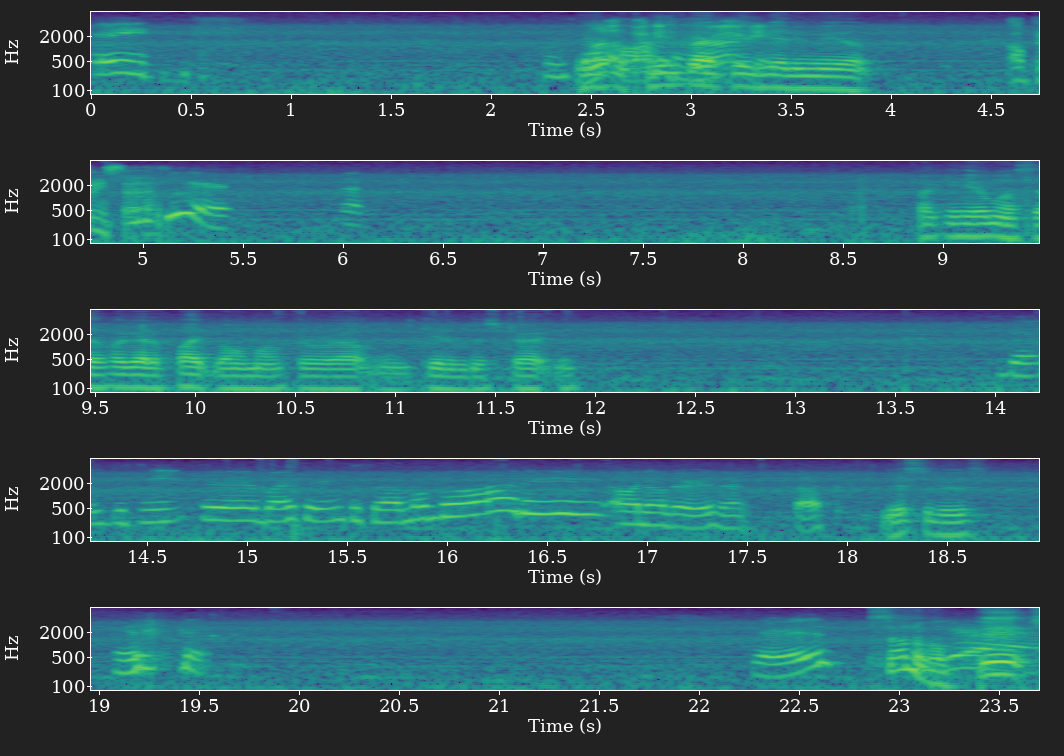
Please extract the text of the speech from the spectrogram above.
Great. What the he's is back here getting me up. Helping He's Seth. here. If I can heal myself, I got a pipe bomb I'll throw out and get him distracted. There's the secret by saying beside my body. Oh no, there isn't. Sucks. Yes, it is. there is? Son of a yeah. bitch.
